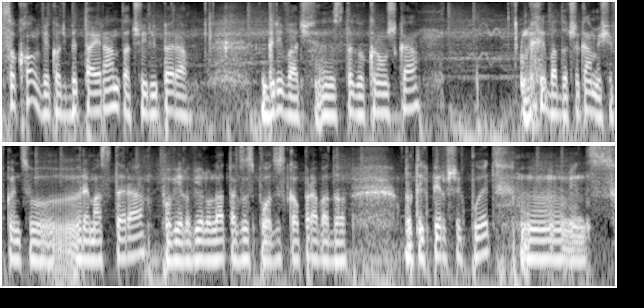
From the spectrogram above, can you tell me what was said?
cokolwiek, choćby Tyranta czy Reapera grywać e, z tego krążka. Chyba doczekamy się w końcu remastera. Po wielu, wielu latach zespół odzyskał prawa do, do tych pierwszych płyt, e, więc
